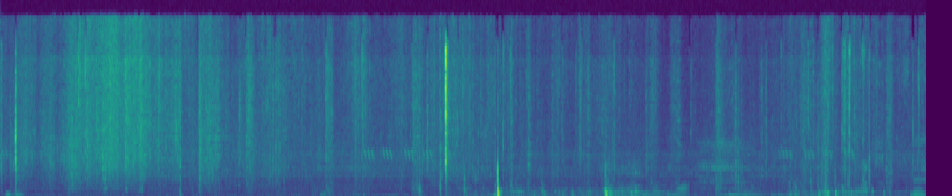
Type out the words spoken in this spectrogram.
สิเด้อกินบ่พี่น้อง เด้อ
